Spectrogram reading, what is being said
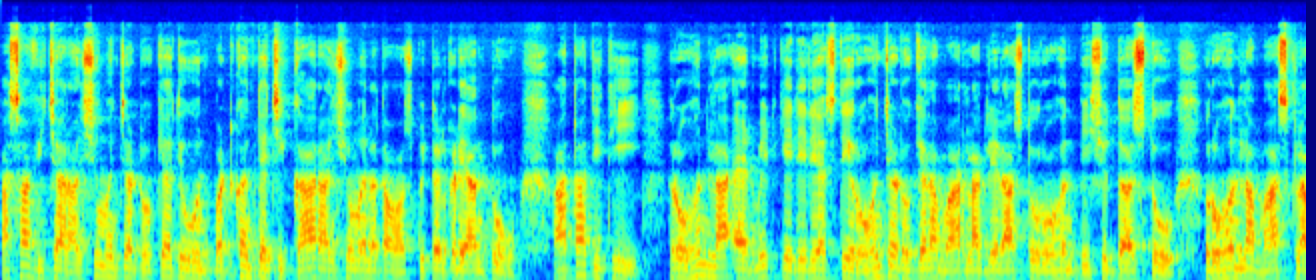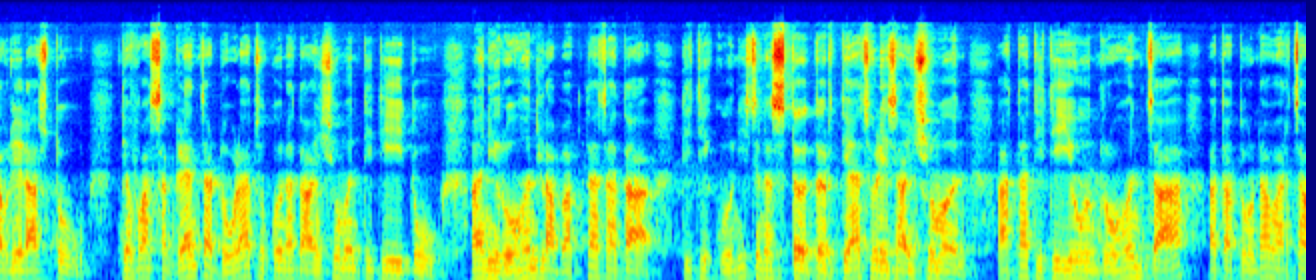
असा विचार अंशुमनच्या डोक्यात येऊन पटकन त्याची कार अंशुमन आता हॉस्पिटलकडे आणतो. आता तिथे रोहनला ॲडमिट केलेले असते. रोहनच्या डोक्याला मार लागलेला असतो. रोहन बेशुद्ध असतो. रोहनला मास्क लावलेला असतो. तेव्हा सगळ्यांचा डोळा चुकून आता अंशुमन तिथे येतो आणि रोहनला बघताच आता तिथे कोणीच नसतं. तर त्याच वेळेस अंशुमन आता तिथे येऊन रोहनचा आता तोंडावरचा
